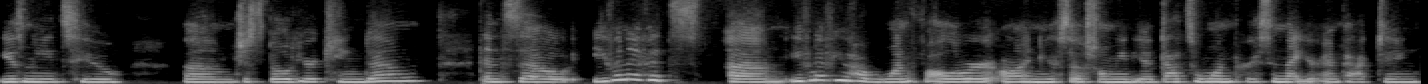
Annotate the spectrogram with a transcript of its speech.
Use me to um, just build your kingdom. And so, even if it's um, even if you have one follower on your social media, that's one person that you're impacting.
